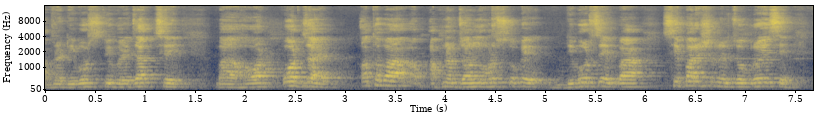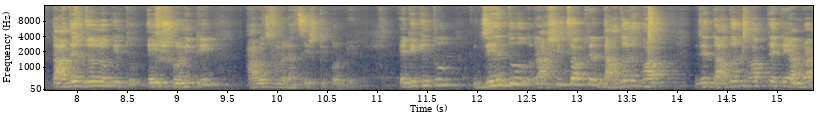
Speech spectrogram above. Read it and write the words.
আপনার ডিভোর্সটি হয়ে যাচ্ছে বা হওয়ার পর্যায়ে অথবা আপনার জন্ম হরস্কোপে ডিভোর্সের বা সেপারেশনের যোগ রয়েছে তাদের জন্য কিন্তু এই শনিটি আরও ঝামেলা সৃষ্টি করবে। এটি কিন্তু যেহেতু রাশিচক্রের দ্বাদশ ভাব, যে দ্বাদশ ভাব থেকে আমরা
